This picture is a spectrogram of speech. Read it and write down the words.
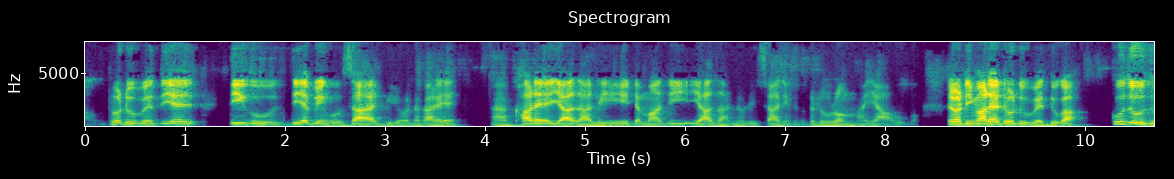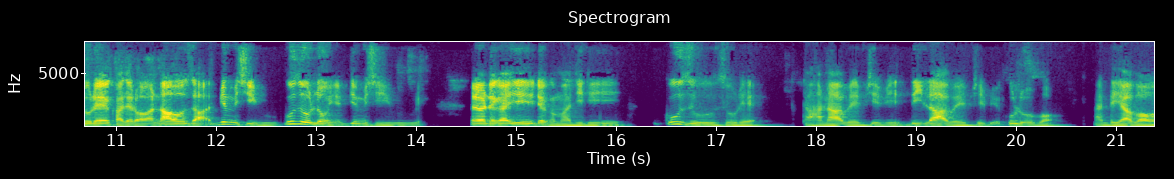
ဘူးထို့တူပဲတရတီးကိုတရပင်ကိုစိုက်ပြီးတော့ငါလည်းခါတဲ့အရသာလေးဓမ္မတိအရသာမျိုးလေးစားခြင်းလို့ဒီလိုတော့မရဘူးပေါ့အဲ့တော့ဒီမှာလည်းထို့တူပဲသူက ကုသိုလ်ဆိုတဲ့အခါကျတော့အနာဥဇအပြစ်မရှိဘူးကုသိုလ်လုပ်ရင်အပြစ်မရှိဘူးတဲ့အဲ့တော့တခါကြီးတက္ကမကြီးဒီကုသိုလ်ဆိုတဲ့ဒါနပဲဖြစ်ဖြစ်သီလပဲဖြစ်ဖြစ်ကုလိုပေါ့တရားဘာဝ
